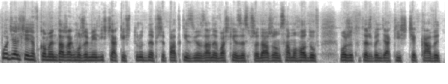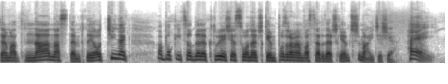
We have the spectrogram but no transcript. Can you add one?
Podzielcie się w komentarzach, może mieliście jakieś trudne przypadki związane właśnie ze sprzedażą samochodów, może to też będzie jakiś ciekawy temat na następny odcinek, a póki co delektuję się słoneczkiem, pozdrawiam Was serdecznie, trzymajcie się, hej!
